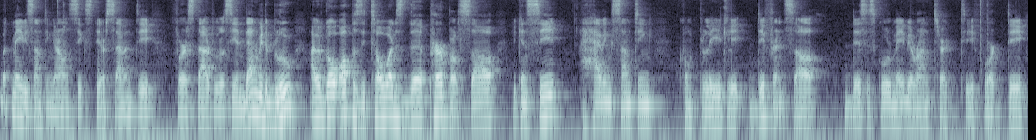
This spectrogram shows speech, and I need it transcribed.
but maybe something around 60 or 70 for a start, we will see. And then with the blue, I will go opposite towards the purple. So you can see having something completely different. So this is cool, maybe around 30, 40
